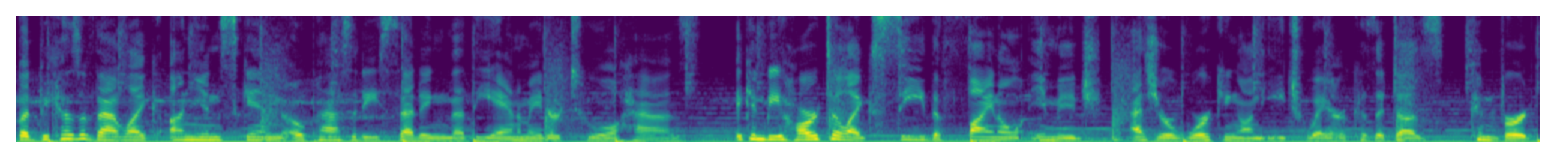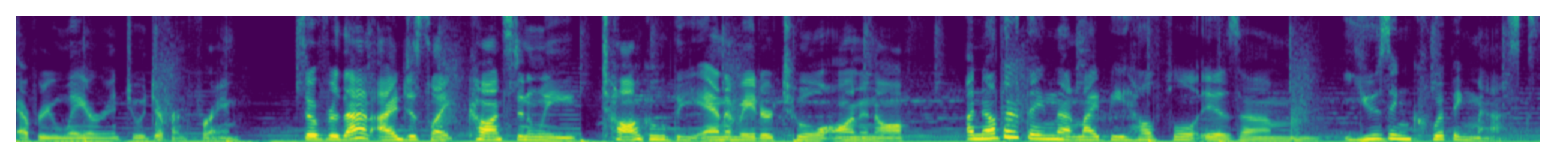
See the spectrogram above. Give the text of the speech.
But because of that like onion skin opacity setting that the animator tool has, it can be hard to like see the final image as you're working on each layer because it does convert every layer into a different frame. So for that, I just like constantly toggle the animator tool on and off. Another thing that might be helpful is um, using clipping masks.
